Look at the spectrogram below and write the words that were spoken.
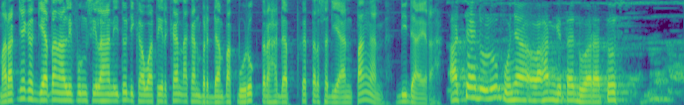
Maraknya kegiatan alih fungsi lahan itu dikhawatirkan akan berdampak buruk terhadap ketersediaan pangan di daerah. Aceh dulu punya lahan kita 294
